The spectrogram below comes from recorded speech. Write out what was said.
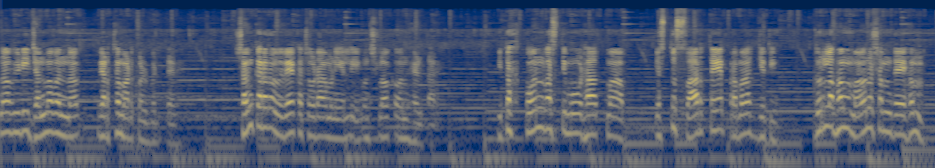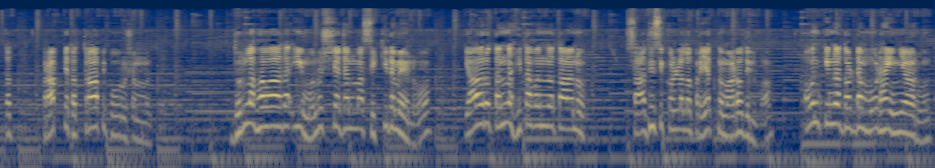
ನಾವು ಇಡೀ ಜನ್ಮವನ್ನ ವ್ಯರ್ಥ ಮಾಡ್ಕೊಳ್ಬಿಡ್ತೇವೆ. ಶಂಕರರು ವಿವೇಕ ಚೂಡಾಮಣಿಯಲ್ಲಿ ಒಂದು ಶ್ಲೋಕವನ್ನು ಹೇಳ್ತಾರೆ. ಇತಃ ಕೋನ್ವಸ್ತಿ ಮೂಢಾತ್ಮ ಎಷ್ಟು ಸ್ವಾರ್ಥೇ ಪ್ರಮಾದ್ಯತಿ. ದುರ್ಲಭಂ ಮಾನುಷಂ ದೇಹಂ ತತ್ ಪ್ರಾಪ್ಯ ತತ್ರಾಪಿ ಪೌರುಷಂ ಅಂತ. ದುರ್ಲಭವಾದ ಈ ಮನುಷ್ಯ ಜನ್ಮ ಸಿಕ್ಕಿದ ಮೇಲೂ ಯಾರು ತನ್ನ ಹಿತವನ್ನು ತಾನು ಸಾಧಿಸಿಕೊಳ್ಳಲು ಪ್ರಯತ್ನ ಮಾಡೋದಿಲ್ವೋ, ಅವನ್ಕಿನ್ನ ದೊಡ್ಡ ಮೂಢ ಇನ್ಯಾರು ಅಂತ.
